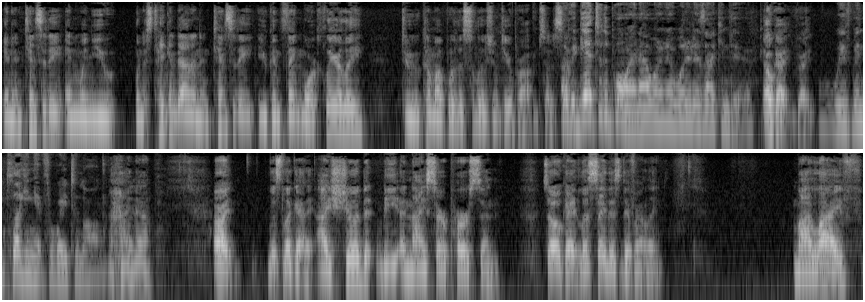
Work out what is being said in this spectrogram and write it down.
in intensity. And when you when it's taken down in intensity, you can think more clearly to come up with a solution to your problem, so to say. Okay, get to the point. I want to know what it is I can do. Okay, great. We've been plugging it for way too long. I know. All right, let's look at it. I should be a nicer person. So, okay, let's say this differently. My life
